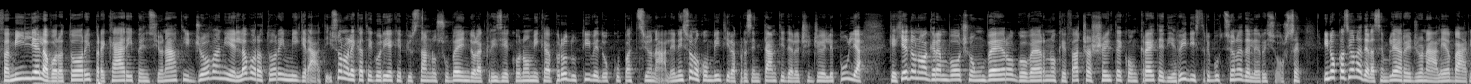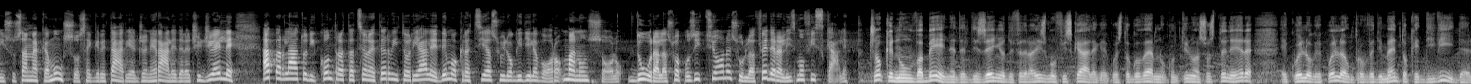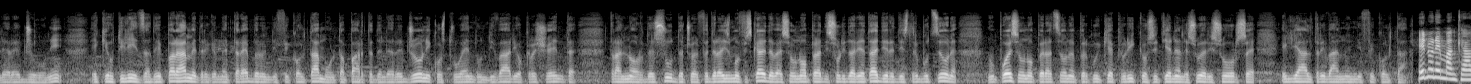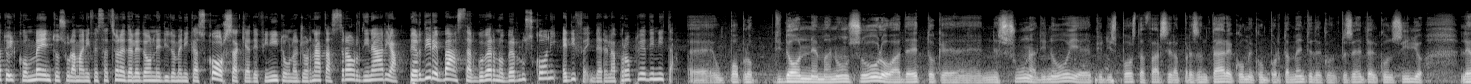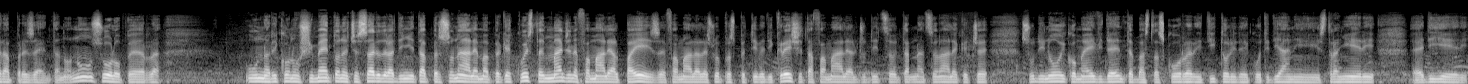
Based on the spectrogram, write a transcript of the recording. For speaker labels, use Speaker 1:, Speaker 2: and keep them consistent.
Speaker 1: Famiglie, lavoratori, precari, pensionati, giovani e lavoratori immigrati sono le categorie che più stanno subendo la crisi economica produttiva ed occupazionale. Ne sono convinti i rappresentanti della CGL Puglia che chiedono a gran voce un vero governo che faccia scelte concrete di ridistribuzione delle risorse. In occasione dell'Assemblea regionale a Bari, Susanna Camusso, segretaria generale della CGL, ha parlato di contrattazione territoriale e democrazia sui luoghi di lavoro, ma non solo. Dura la sua posizione sul federalismo fiscale.
Speaker 2: Ciò che non va va bene del disegno di federalismo fiscale che questo governo continua a sostenere è quello che quello è un provvedimento che divide le regioni e che utilizza dei parametri che metterebbero in difficoltà molta parte delle regioni costruendo un divario crescente tra il nord e il sud, cioè il federalismo fiscale deve essere un'opera di solidarietà e di redistribuzione, non può essere un'operazione per cui chi è più ricco si tiene le sue risorse e gli altri vanno in difficoltà.
Speaker 1: E non è mancato il commento sulla manifestazione delle donne di domenica scorsa che ha definito una giornata straordinaria straordinaria per dire basta al governo Berlusconi e difendere la propria dignità.
Speaker 2: È un popolo di donne, ma non solo, ha detto che nessuna di noi è più disposta a farsi rappresentare come i comportamenti del Presidente del Consiglio le rappresentano, non solo per un riconoscimento necessario della dignità personale, ma perché questa immagine fa male al Paese, fa male alle sue prospettive di crescita, fa male al giudizio internazionale che c'è su di noi, come è evidente basta scorrere i titoli dei quotidiani stranieri eh, di ieri.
